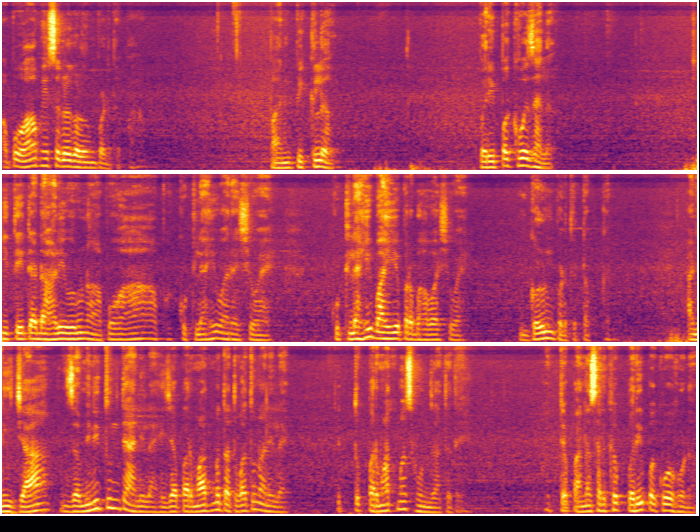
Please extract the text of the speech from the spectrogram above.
आपोआप हे सगळं गळून पडतं. पहा. पान पिकलं परिपक्व झालं की ते त्या डहाळीवरून आपोआप कुठल्याही वाऱ्याशिवाय कुठल्याही बाह्य प्रभावाशिवाय गळून पडतं टपकन. आणि ज्या जमिनीतून ते आलेलं आहे ज्या परमात्म तत्वातून आलेलं आहे ते तो परमात्माच होऊन जातं ते. त्या पानासारखं परिपक्व होणं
